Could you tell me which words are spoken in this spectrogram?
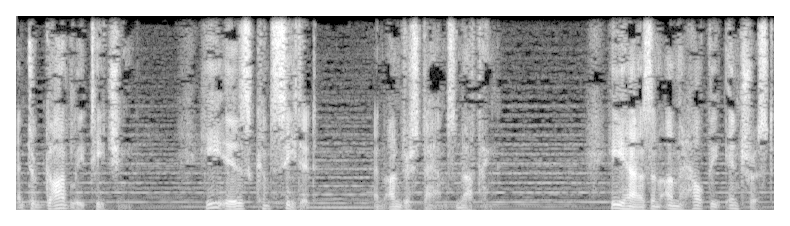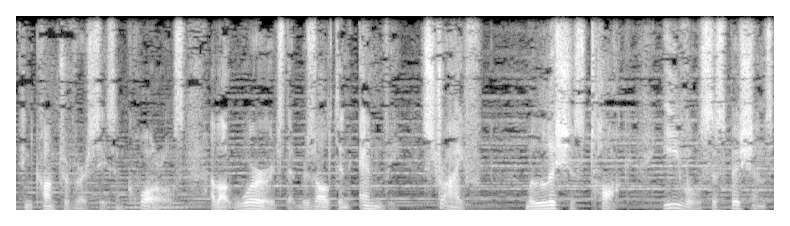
and to godly teaching, he is conceited and understands nothing. He has an unhealthy interest in controversies and quarrels about words that result in envy, strife, malicious talk, evil suspicions,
